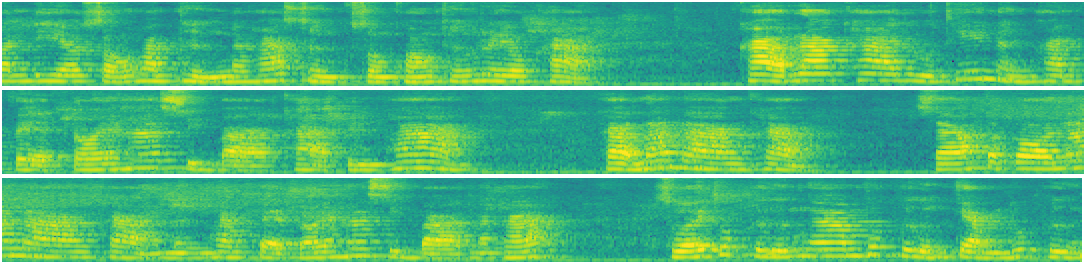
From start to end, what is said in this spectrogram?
วันเดียวสองวันถึงนะคะส่งส่งของถึงเร็วค่ะ ค่ะราคาอยู่ที่ 1,850 บาทค่ะเป็นผ้า ค่ะหน้านางค่ะสามตะกอหน้านางค่ะ 1,850 บาทนะคะ สวยทุกผืนงามทุกผืนแจ่มทุกผืน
